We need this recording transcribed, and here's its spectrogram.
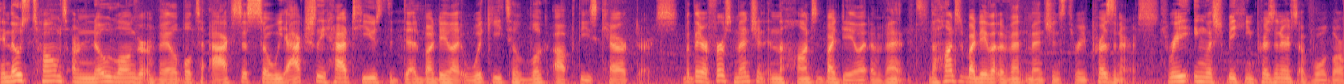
And those tomes are no longer available to access, so we actually had to use the Dead by Daylight wiki to look up these characters. But they are first mentioned in the Haunted by Daylight event. The Haunted by Daylight event mentions three prisoners. Three English-speaking prisoners of World War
